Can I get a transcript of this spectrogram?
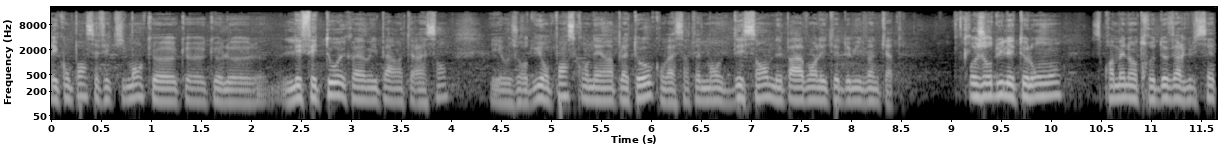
et qu'on pense effectivement que, que- que le- l'effet taux est quand même hyper intéressant. Et aujourd'hui, on pense qu'on est à un plateau, qu'on va certainement descendre, mais pas avant l'été 2024. Aujourd'hui, les taux longs se promènent entre 2,7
